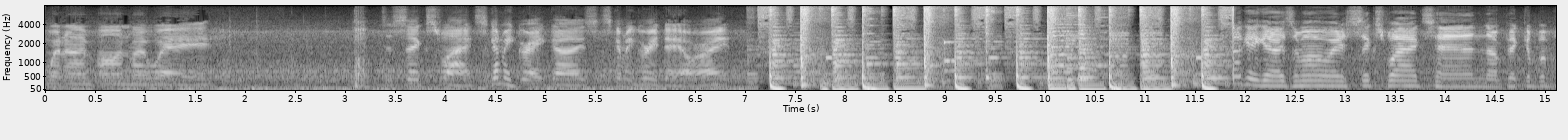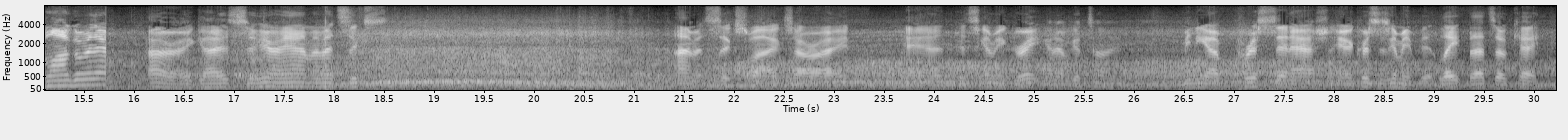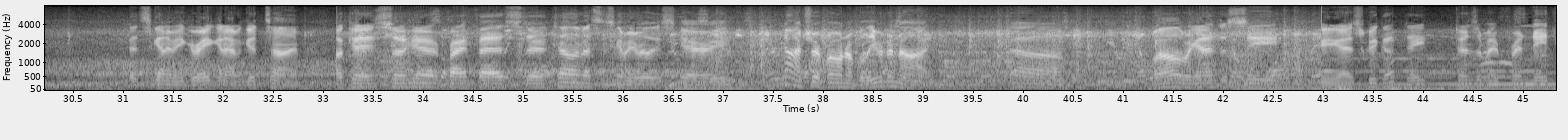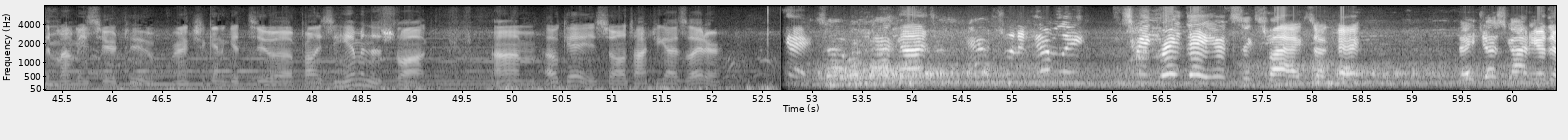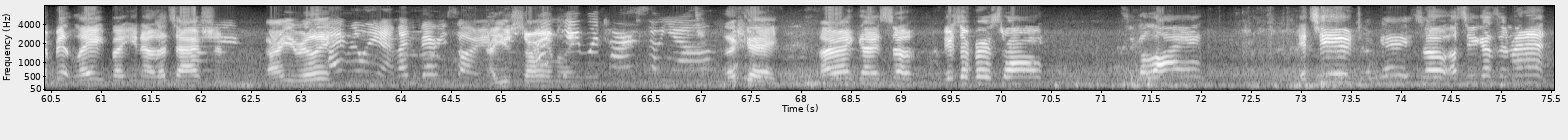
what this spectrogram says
when I'm on my way to Six Flags. It's gonna be great, guys. It's gonna be a great day, alright? Okay, guys, I'm on my way to Six Flags and I'll pick up a vlog over there. Alright, guys, so here I am. I'm at Six. I'm at Six Flags, alright. And it's gonna be great. Gonna have a good time. Meeting up Chris and Ashley here. Chris is gonna be a bit late, but that's okay. It's gonna be great. Gonna have a good time. Okay, so here at Fright Fest, they're telling us it's gonna be really scary. Not sure if I want to believe it or not. Uh, well, we're gonna have to see. Okay, guys, quick update. Turns out my friend Nathan Mummy's here too. We're actually gonna get to uh, probably see him in this vlog. Um, okay, so I'll talk to you guys later. Okay, so we're back, guys. Ashlyn and Emily. It's gonna be a great day here at Six Flags, okay? They just got here. They're a bit late, but you know, that's Ashlyn. Are you really? I really am. I'm very sorry. Are you sorry, I Emily? came with her, so yeah. Okay. Alright, guys, so here's our first ride. It's a Goliath. It's huge, okay? So I'll see you guys in a minute.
